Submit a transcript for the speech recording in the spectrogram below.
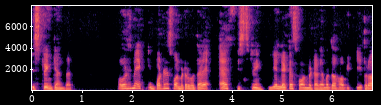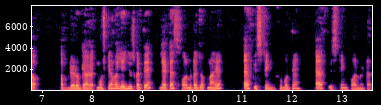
स्ट्रिंग के अंदर। और इसमें एक इंपॉर्टेंट फॉर्मेटर होता है एफ़ स्ट्रिंग ये लेटेस्ट फॉर्मेटर है मतलब ये थोड़ा अपडेट हो गया मोस्टली हम लोग यही यूज़ करते हैं लेटेस्ट फॉर्मेटर जो अपना है एफ़ स्ट्रिंग उसको बोलते हैं एफ़ स्ट्रिंग फॉर्मेटर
